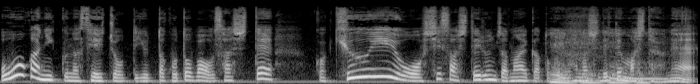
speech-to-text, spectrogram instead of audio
オーガニックな成長って言った言葉を指して QE を示唆してるんじゃないかとかいう話出てましたよね。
